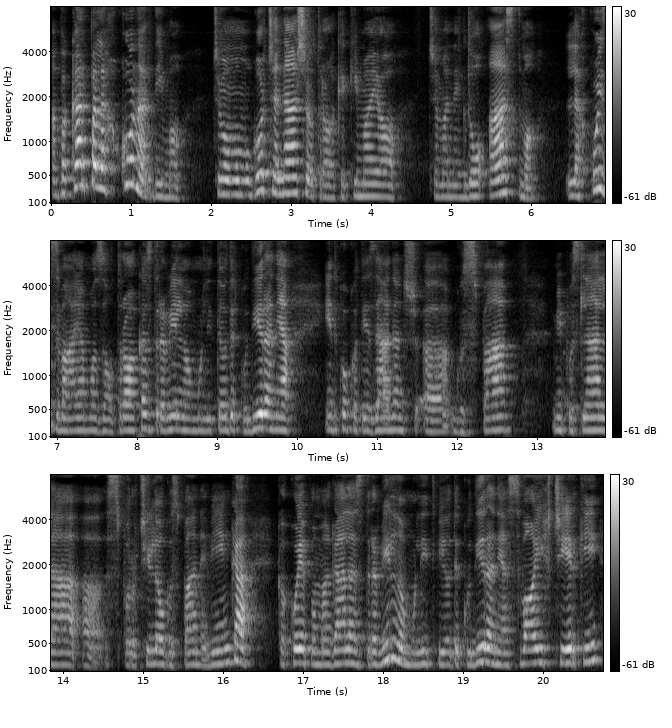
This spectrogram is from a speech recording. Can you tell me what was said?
Ampak kar pa lahko naredimo, če imamo mogoče naše otroke, ki imajo če ima nekdo astmo, lahko izvajamo za otroka zdravilno molitev dekodiranja. In tako kot je zadnjič gospa mi poslala sporočilo, gospa Nevenka, kako je pomagala zdravilno molitvijo dekodiranja svoji hčerki,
